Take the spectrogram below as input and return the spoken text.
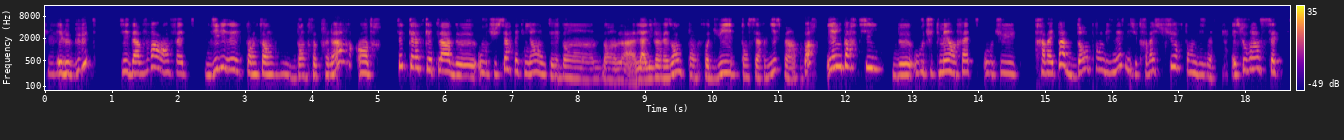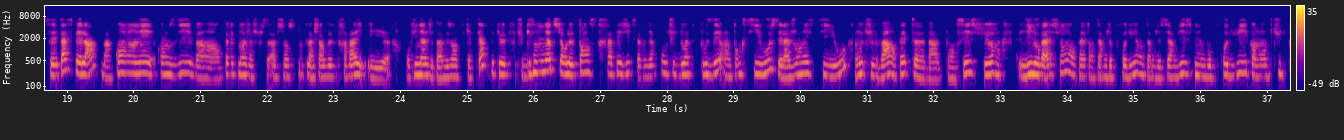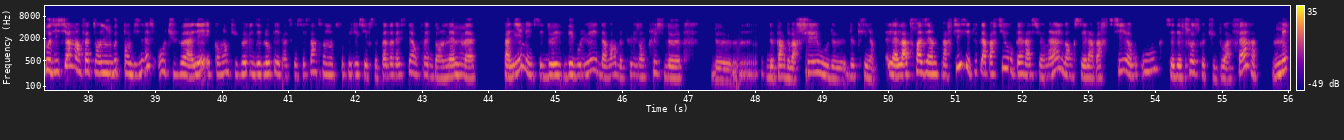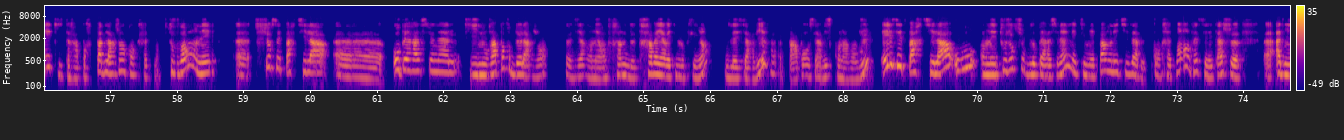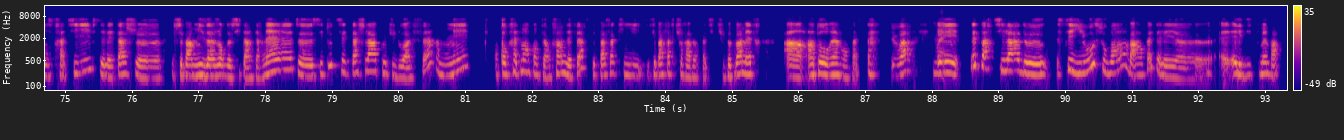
Mhm. Et le but, c'est d'avoir, en fait, divisé ton temps d'entrepreneur entre cette casquette-là de où tu sers tes clients, où tu es dans, dans la, la, livraison, ton produit, ton service, peu importe. Il y a une partie de où tu te mets, en fait, où tu travailles pas dans ton business, mais tu travailles sur ton business. Et souvent, cet, cet aspect-là, ben, quand on est, quand on se dit, ben, en fait, moi, j'absorbe toute la charge de travail et euh, au final, j'ai pas besoin de quelqu'un, c'est que tu grignotes sur le temps stratégique, ça veut dire où tu dois te poser en tant que CEO, c'est la journée CEO, où tu vas, en fait, euh, ben, penser sur l'innovation, en fait, en termes de produits, en termes de services, nouveaux produits, comment tu te positionnes, en fait, au niveau de ton business, où tu veux aller et comment tu veux le développer, parce que c'est ça, c'est notre objectif. C'est pas de rester, en fait, dans le même euh, palier, mais c'est d'évoluer et d'avoir de plus en plus de, de, parts de marché ou de, clients. La, troisième partie, c'est toute la partie opérationnelle. Donc, c'est la partie où c'est des choses que tu dois faire, mais qui te rapportent pas de l'argent concrètement. Souvent, on est euh, sur cette partie-là euh, opérationnelle qui nous rapporte de l'argent. C'est-à-dire, on est en train de travailler avec nos clients de les servir par rapport au service qu'on a vendu. Et cette partie-là où on est toujours sur de l'opérationnel, mais qui n'est pas monétisable. Concrètement, en fait, c'est les tâches euh, administratives, c'est les tâches, euh, je sais pas, mise à jour de site internet, euh, c'est toutes ces tâches-là que tu dois faire, mais concrètement, quand tu es en train de les faire, c'est pas ça qui, c'est pas facturable, en fait. Tu peux pas mettre un, un taux horaire, en fait. tu vois? Et cette partie-là de CIO, souvent, bah, en fait, elle est, euh, elle n'existe même pas.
